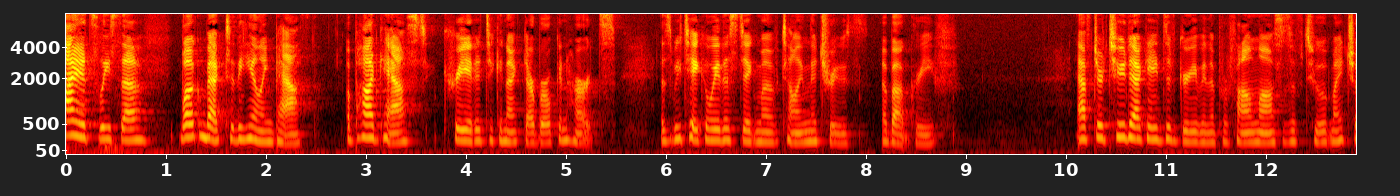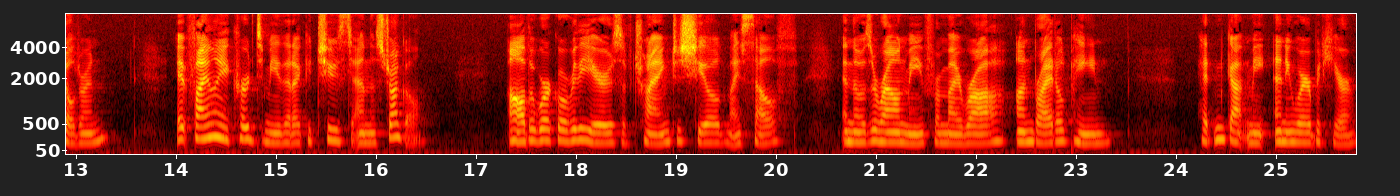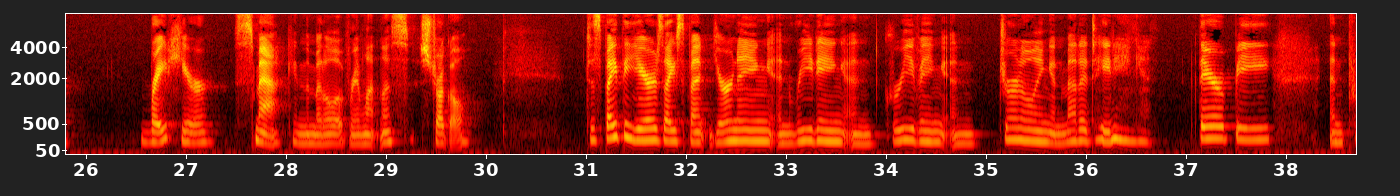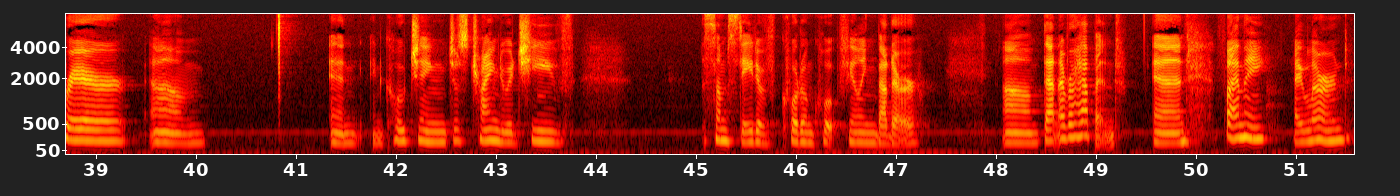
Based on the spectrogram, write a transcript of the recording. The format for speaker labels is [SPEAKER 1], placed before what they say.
[SPEAKER 1] Hi, it's Lisa. Welcome back to The Healing Path, a podcast created to connect our broken hearts as we take away the stigma of telling the truth about grief. After two decades of grieving the profound losses of two of my children, it finally occurred to me that I could choose to end the struggle. All the work over the years of trying to shield myself and those around me from my raw, unbridled pain hadn't gotten me anywhere but here. Right here, smack in the middle of relentless struggle. Despite the years I spent yearning and reading and grieving and journaling and meditating and therapy and prayer um, and, and coaching, just trying to achieve some state of quote unquote feeling better, um, that never happened. And finally, I learned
